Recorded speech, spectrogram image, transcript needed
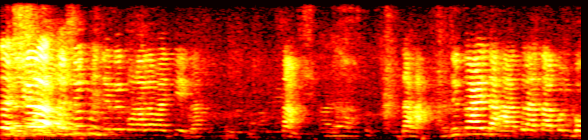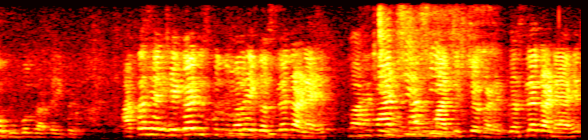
दशक. दशक म्हणजे काय कोणाला माहितीये का? सांग. दहा. म्हणजे काय दहा? तर आता आपण बघू बघ आता इकडे. आता हे हे काय दिसतं तुम्हाला? हे कसल्या गाड्या आहेत? माचीस. माचिसच्या गाड्या आहेत. कसल्या गाड्या आहेत.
